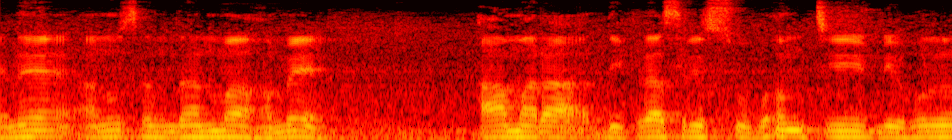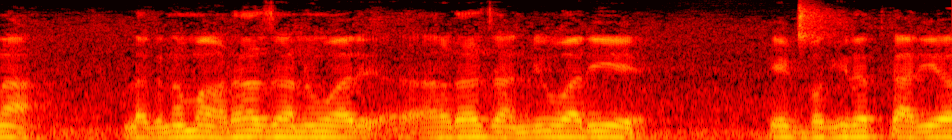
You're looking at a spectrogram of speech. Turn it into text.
એને અનુસંધાનમાં અમે આ મારા દીકરા શ્રી શુભમજી મેહુલના લગ્નમાં અઢાર જાન્યુઆરી, અઢાર જાન્યુઆરીએ એક ભગીરથ કાર્ય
